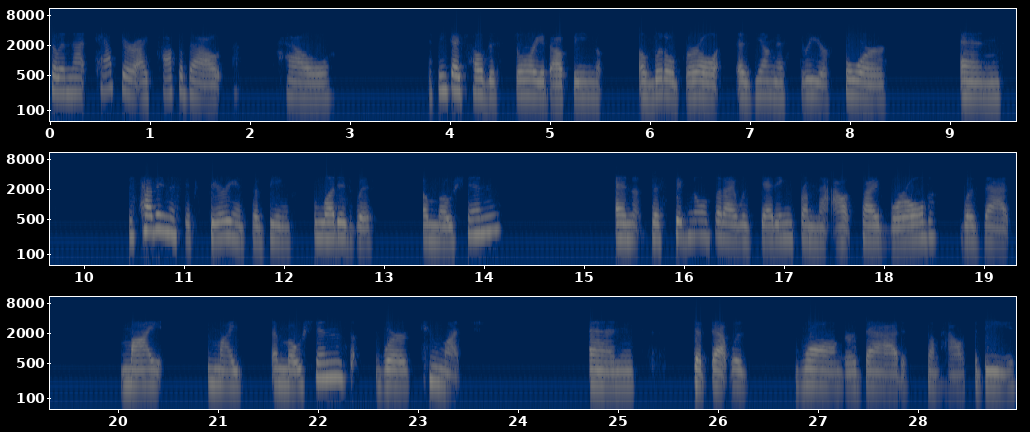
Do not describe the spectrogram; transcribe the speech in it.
so in that chapter, I talk about how I think I tell this story about being a little girl as young as three or four and just having this experience of being flooded with emotion. And the signals that I was getting from the outside world was that my my emotions were too much and that that was wrong or bad somehow to be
